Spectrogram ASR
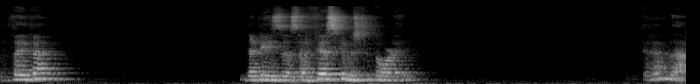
ಅರ್ಥ ಆಯ್ತಾ? ದಟ್ ಈಸ್ ಸರ್ಫೇಸ್ ಕೆಮಿಸ್ಟ್ರಿ ತಗೊಳ್ಳಿ. There are the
